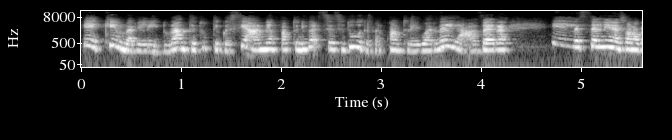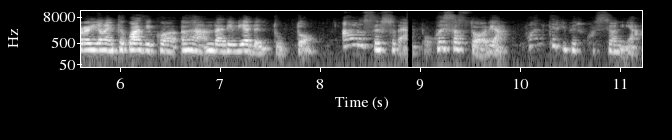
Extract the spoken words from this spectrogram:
e Kimberly durante tutti questi anni ha fatto diverse sedute per quanto riguarda il laser e le stelline sono praticamente quasi eh, andate via del tutto. Allo stesso tempo, questa storia quante ripercussioni ha?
